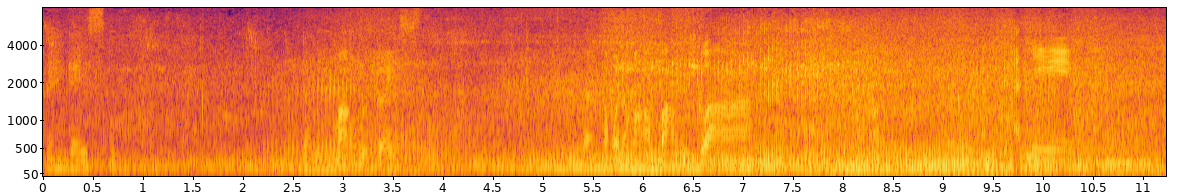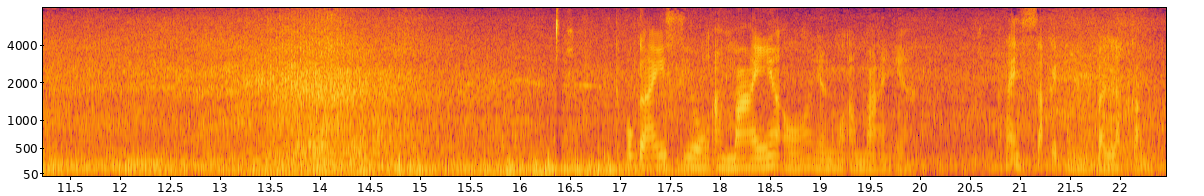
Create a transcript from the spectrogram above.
So, guys. Daming mango, guys. Dami ako ng mga mangga. Ani. Ito po guys, yung amaya, oh, yan yung amaya. Aray, sakit ng balakang ko.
